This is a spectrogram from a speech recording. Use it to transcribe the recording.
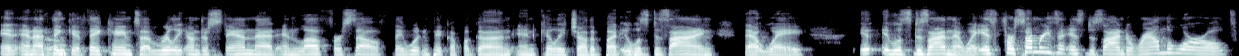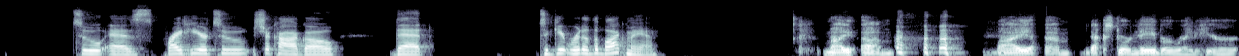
And and i yeah. think if they came to really understand that and love for self they wouldn't pick up a gun and kill each other but it was designed that way. It, it was designed that way. It's for some reason it's designed around the world to as right here to chicago that to get rid of the black man. My um my um, next door neighbor right here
